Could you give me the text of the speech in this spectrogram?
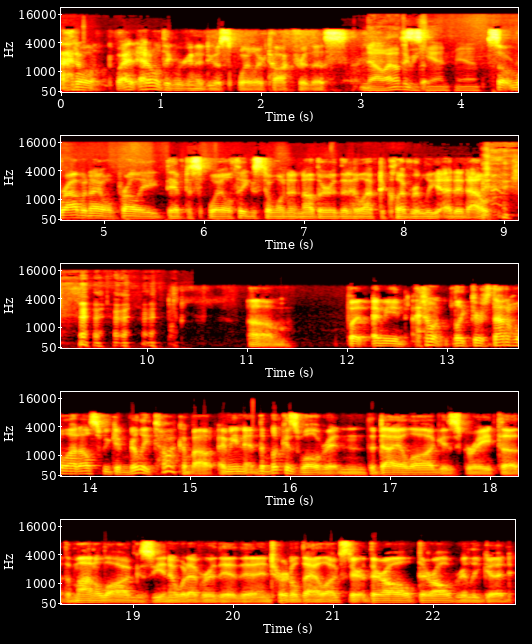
I don't. I don't think we're going to do a spoiler talk for this. No, I don't think so, we can. Yeah. So Rob and I will probably have to spoil things to one another that he'll have to cleverly edit out. um, but I mean, I don't like. There's not a whole lot else we could really talk about. I mean, the book is well written. The dialogue is great. The the monologues, you know, whatever the the internal dialogues, they're they're all they're all really good.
